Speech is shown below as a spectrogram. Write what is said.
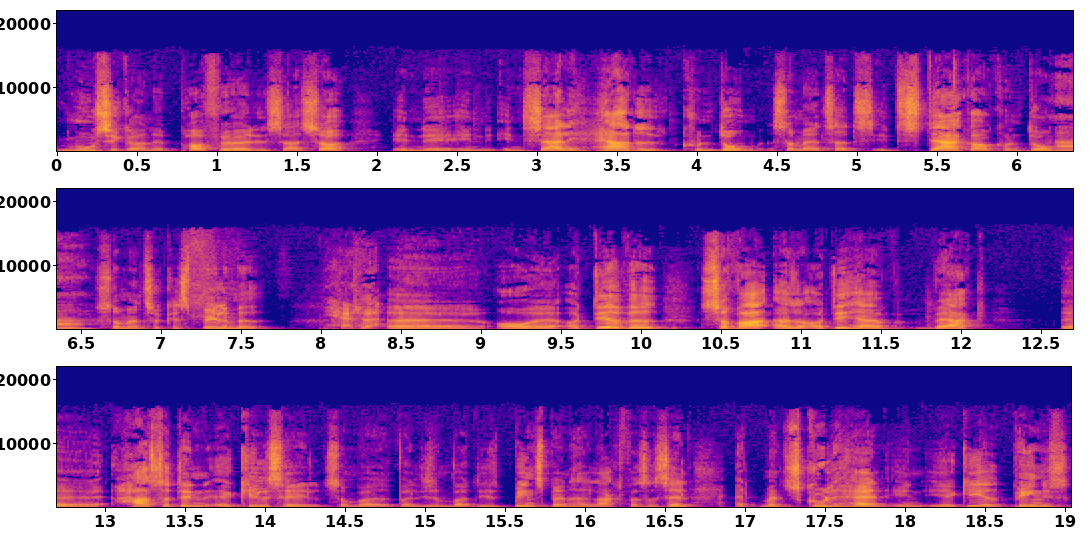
musikerne påførte sig så en, øh, en, en særlig hærdet kondom, som er altså et, et stærkere kondom, Ah. som man så kan spille med. Ja, da. Øh, og, øh, og derved, så var, altså, og det her værk øh, har så den akilleshæl, som var, var, ligesom var det benspænd havde lagt for sig selv, at man skulle have en erigeret penis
